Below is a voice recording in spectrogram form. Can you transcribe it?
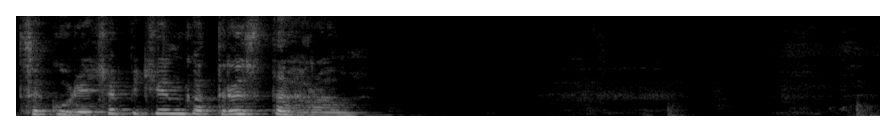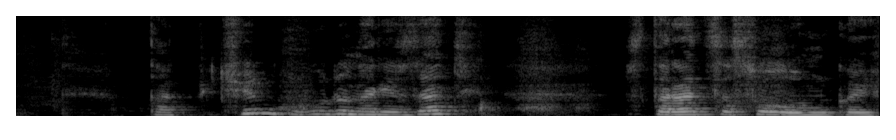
це куряча печінка 300 грам. Так, печінку буду нарізати, старатися соломкою.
